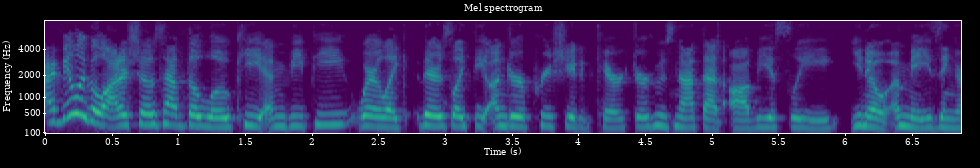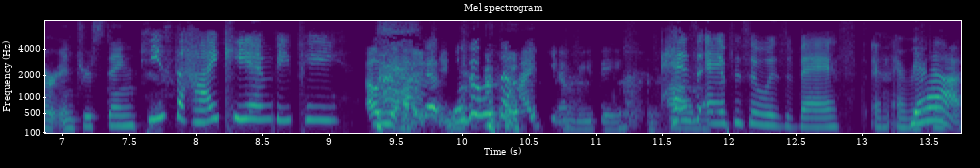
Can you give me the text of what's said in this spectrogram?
I feel like a lot of shows have the low key MVP where like there's like the underappreciated character who's not that obviously, you know, amazing or interesting. He's the high key MVP. Oh yeah, we'll go with the high key MVP. His Um, episode was the best and everything. yeah.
